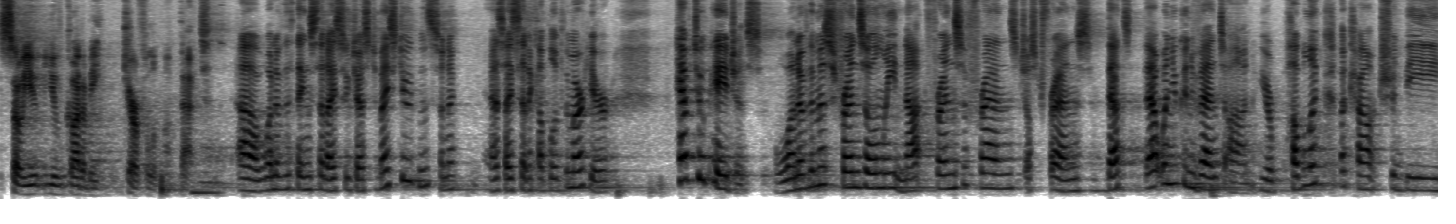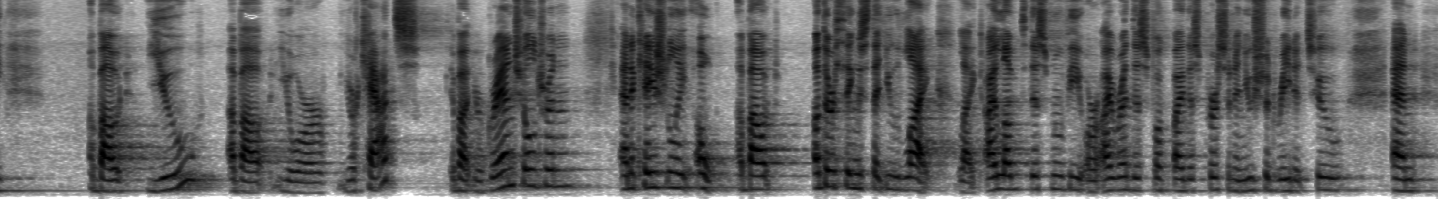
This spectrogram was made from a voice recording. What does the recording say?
so you you've got to be careful about that. Uh, One of the things that I suggest to my students, and as I said, a couple of them are here, have two pages. One of them is friends only, not friends of friends, just friends. That's, that one you can vent on. Your public account should be about you, about your, your cats, about your grandchildren, and occasionally, oh, about other things that you like, like I loved this movie or I read this book by this person and you should read it too. And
